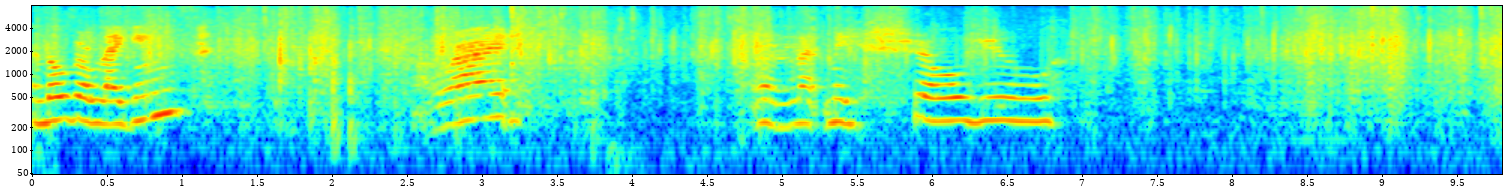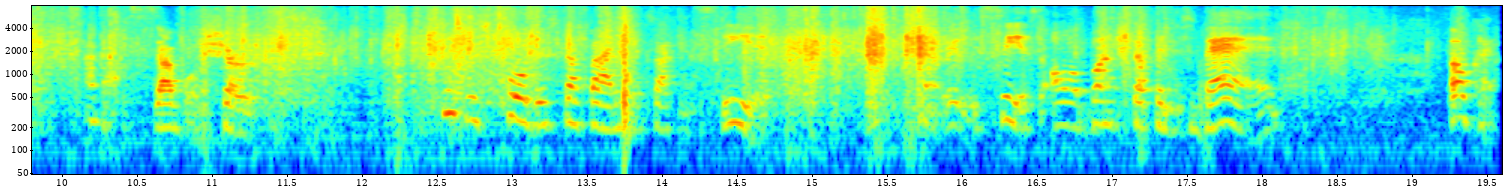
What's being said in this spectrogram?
And those are leggings. All right. And let me show you. I got several shirts. Let me just pull this stuff out here so I can see it. Can't really see. It's all bunched up in this bag. Okay.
